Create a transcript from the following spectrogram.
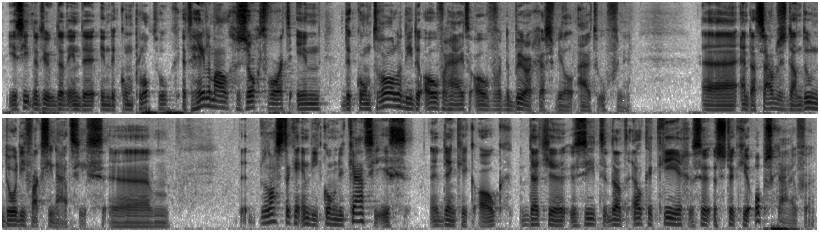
Je ziet natuurlijk dat in de, in de complothoek het helemaal gezocht wordt in de controle die de overheid over de burgers wil uitoefenen. Uh, en dat zouden ze dan doen door die vaccinaties. Uh, het lastige in die communicatie is, eh, denk ik ook, dat je ziet dat elke keer ze een stukje opschuiven.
